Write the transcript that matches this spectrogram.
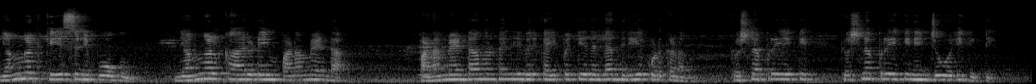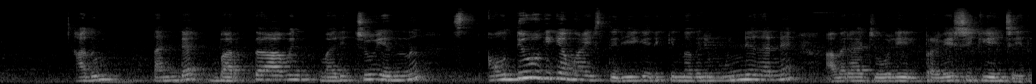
ഞങ്ങൾ കേസിന് പോകും. ഞങ്ങൾക്കാരുടെയും പണം വേണ്ട. പണം വേണ്ട എന്നുണ്ടെങ്കിൽ ഇവർ കൈപ്പറ്റിയതെല്ലാം തിരികെ കൊടുക്കണം. കൃഷ്ണപ്രിയയ്ക്ക് കൃഷ്ണപ്രിയയ്ക്ക് ഇനി ജോലി കിട്ടി. അതും തന്റെ ഭർത്താവ് മരിച്ചു എന്ന് ഔദ്യോഗികമായി സ്ഥിരീകരിക്കുന്നതിന് മുന്നേ തന്നെ അവർ ആ ജോലിയിൽ പ്രവേശിക്കുകയും ചെയ്തു.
